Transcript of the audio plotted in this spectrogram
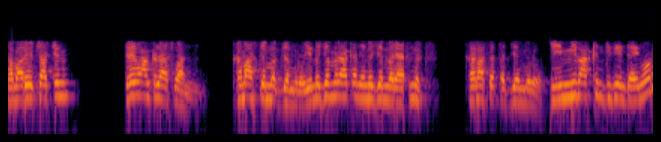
ተማሪዎቻችን day one class one ከማስጀመር ጀምሮ የመጀመሪያ ቀን የመጀመሪያ ትምህርት ከማሰጠት ጀምሮ የሚባክን ጊዜ እንዳይኖር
